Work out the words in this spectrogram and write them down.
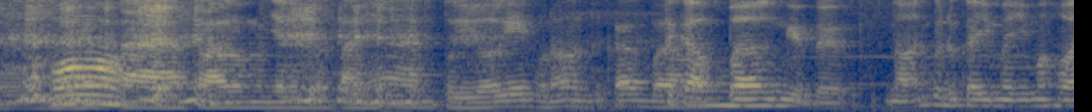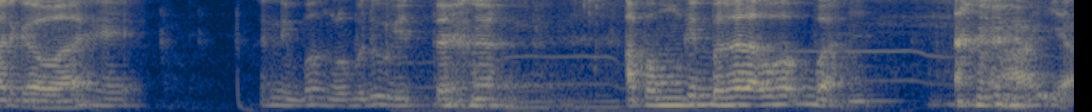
Oh. Eta selalu menjadi pertanyaan tuyul ge kunaon teu kabar Teka bank gitu. Naon kudu ka imah-imah warga wae. Kan di bank lo berduit. Apa mungkin baheula eueuh bank aya.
